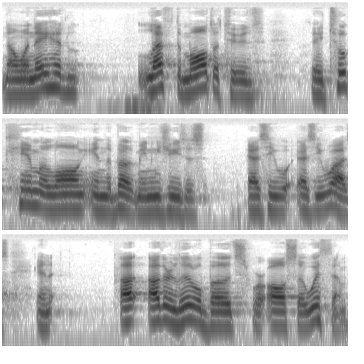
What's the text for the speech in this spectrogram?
Now, when they had left the multitudes, they took him along in the boat, meaning Jesus, as he, as he was. And other little boats were also with them.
